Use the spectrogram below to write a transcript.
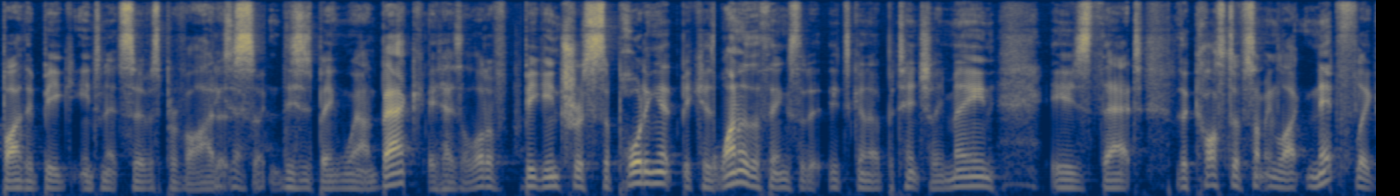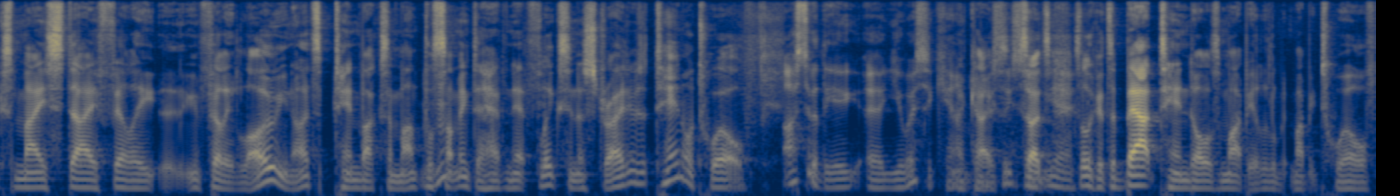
by the big internet service providers. Exactly. This is being wound back. It has a lot of big interests supporting it because one of the things that it's going to potentially mean is that the cost of something like Netflix may stay fairly fairly low. You know, it's ten bucks a month or something to have Netflix in Australia. Is it ten or twelve? I still got the uh, US account. Okay, actually, so, it's, yeah. so look, it's about ten dollars. Might be a little bit, might be twelve.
